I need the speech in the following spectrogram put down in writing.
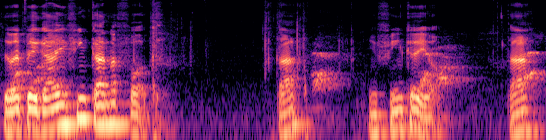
você vai pegar e enfincar na foto, tá? Enfinca aí, ó, tá?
